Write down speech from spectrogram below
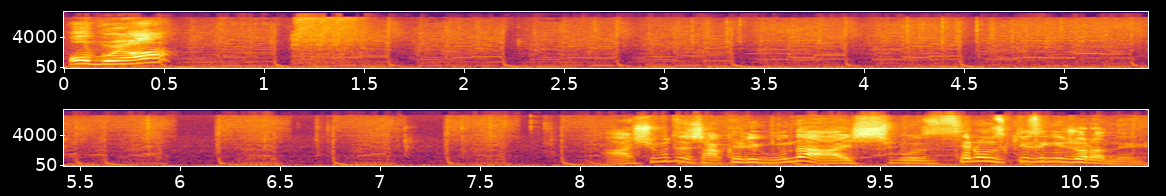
어 뭐야? 아 슈부터 자클릭구나 아이씨 뭐 새로운 스킬 생긴 줄 알았네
